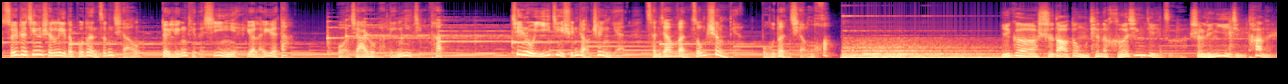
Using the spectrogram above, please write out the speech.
随着精神力的不断增强，对灵体的吸引也越来越大。我加入了灵异警探，进入遗迹寻找阵眼，参加万宗盛典，不断强化。一个十大洞天的核心弟子是灵异警探的人，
